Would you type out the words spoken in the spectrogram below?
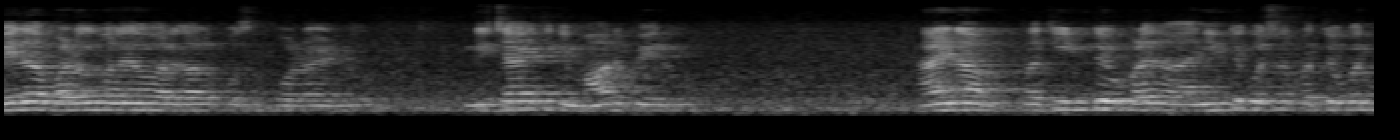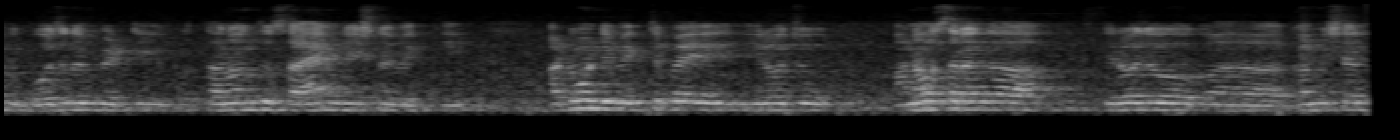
పేద బడుగు వర్గాల కోసం పోరాడాడు. నిజాయితీకి మారిపోయారు ఆయన ప్రతి ఇంటి ప్ర- ఆయన ఇంటికి వచ్చిన ప్రతి ఒక్కరికి భోజనం పెట్టి తనంతు సాయం చేసిన వ్యక్తి. అటువంటి వ్యక్తిపై ఈరోజు అనవసరంగా ఈరోజు కమిషన్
